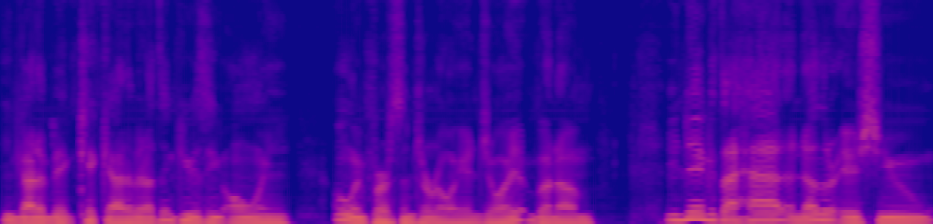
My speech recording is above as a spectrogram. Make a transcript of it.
he got a big kick out of it. I think he was the only only person to really enjoy it, but um, he did because I had another issue,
